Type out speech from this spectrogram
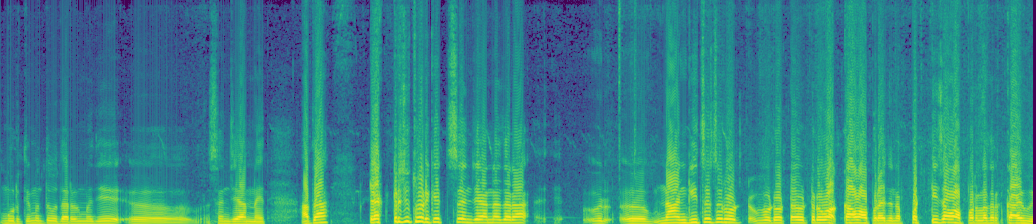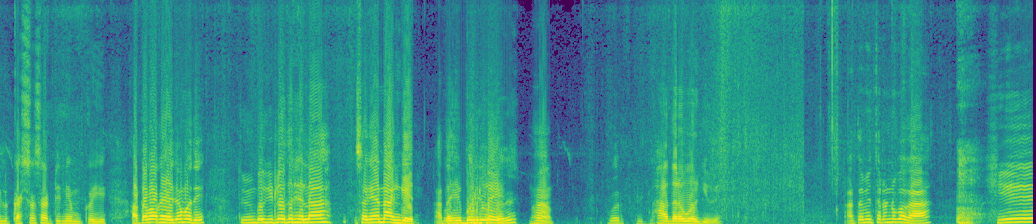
मूर्तिमंत उदाहरण म्हणजे संजय अण्णा आहेत. आता ट्रॅक्टरची थोडक्यात संजय अण्णा जरा नांगीचंच रोट रोटावेटर वा का वापरायचं ना पट्टीचा वापरला तर काय होईल? कशासाठी नेमकं हे? आता बघा ह्याच्यामध्ये तुम्ही बघितलं तर ह्याला सगळ्या नांगे आहेत. आता हे भरलंय. होतं हां. हा जरा वर घेऊया. आता मित्रांनो बघा हे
